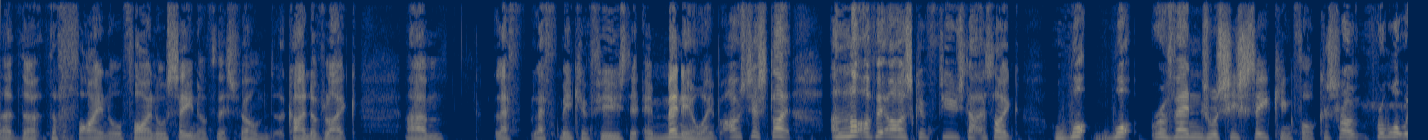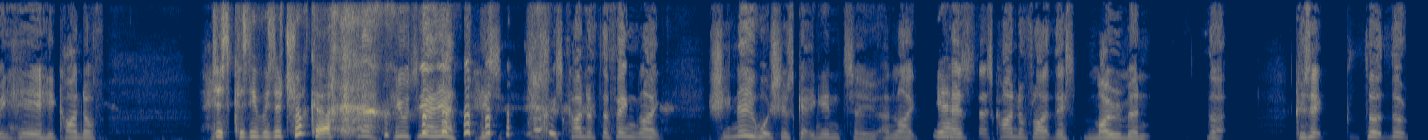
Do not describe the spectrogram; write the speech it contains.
uh, the the final final scene of this film. Kind of like, um, left left me confused in many a way. But I was just like, a lot of it I was confused at. It's like, what what revenge was she seeking for? Because from from what we hear, he kind of just because he was a trucker yeah, he was. Yeah, yeah. His, it's kind of the thing. Like she knew what she was getting into, and like Yeah. there's there's kind of like this moment that because it the the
